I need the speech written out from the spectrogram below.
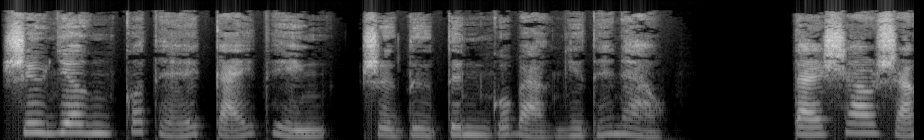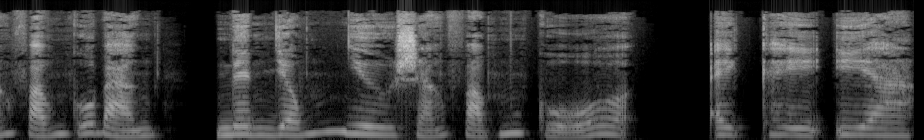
Siêu nhân có thể cải thiện sự tự tin của bạn như thế nào? Tại sao sản phẩm của bạn nên giống như sản phẩm của AKEA?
